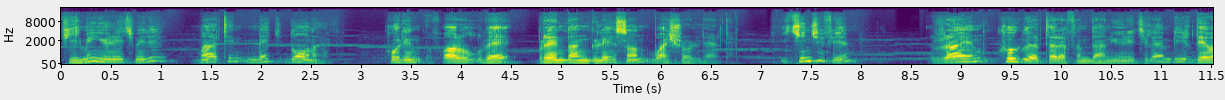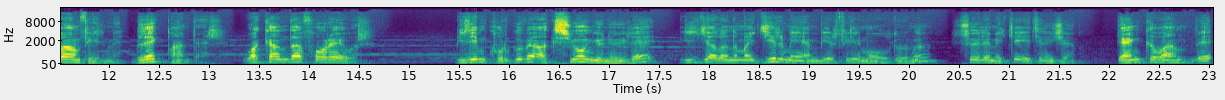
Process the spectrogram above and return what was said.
Filmin yönetmeni Martin McDonagh, Colin Farrell ve Brendan Gleeson başrollerde. İkinci film Ryan Coogler tarafından yönetilen bir devam filmi Black Panther, Wakanda Forever. Bilim kurgu ve aksiyon yönüyle ilgi alanıma girmeyen bir film olduğunu söylemekle yetineceğim. Dan Kwan ve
